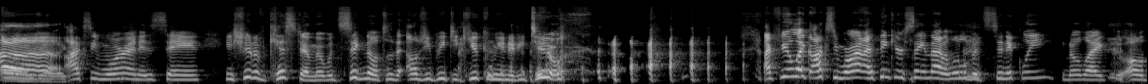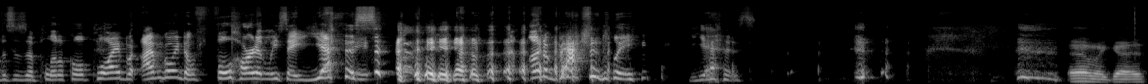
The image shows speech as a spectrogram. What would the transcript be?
oh, uh, Oxymoron is saying he should have kissed him. It would signal to the LGBTQ community too. I feel like oxymoron. I think you're saying that a little bit cynically, you know, like, oh, this is a political ploy, but I'm going to full heartedly say yes. Unabashedly. Yes. Oh my god.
